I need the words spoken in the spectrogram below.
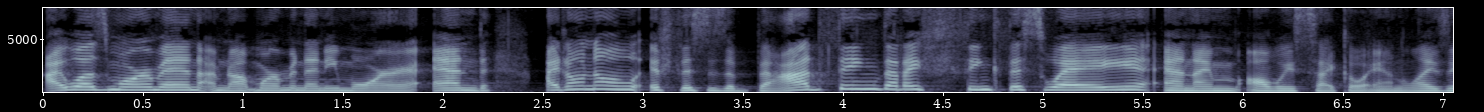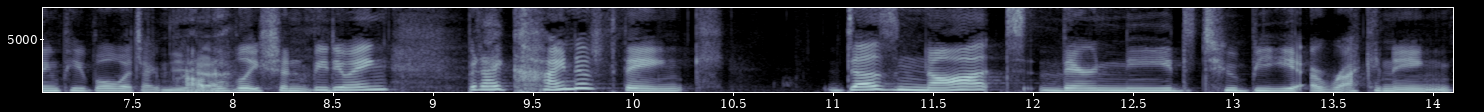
I was Mormon. I'm not Mormon anymore. And I don't know if this is a bad thing that I think this way. And I'm always psychoanalyzing people, which I probably shouldn't be doing. But I kind of think does not there need to be a reckoning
